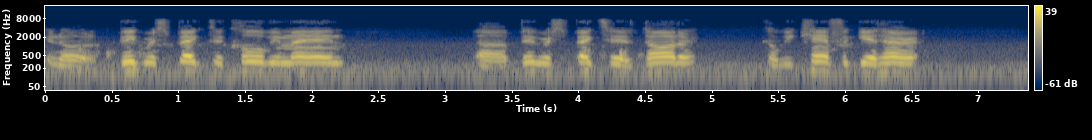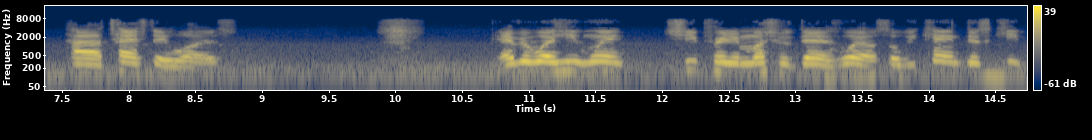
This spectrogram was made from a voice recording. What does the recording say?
you know, big respect to Kobe, man. Uh, big respect to his daughter, because we can't forget her how attached they was. Everywhere he went, she pretty much was there as well. So we can't just keep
